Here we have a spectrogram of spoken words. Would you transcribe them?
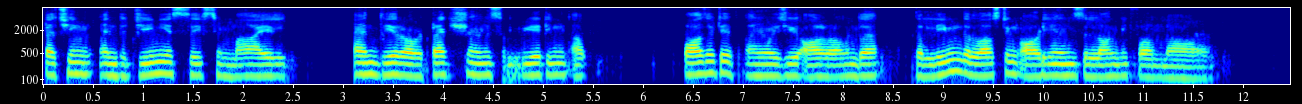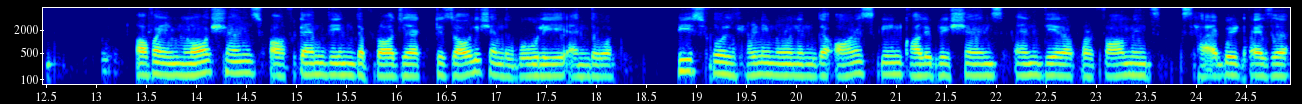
touching and the genius smile. And their attractions creating a positive energy all around the, the leaving the lasting audience longing for more of our emotions of them in the project and the Wu Lei and the peaceful honeymoon in the on-screen collaborations and their performance habit as a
